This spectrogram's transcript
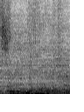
to know.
